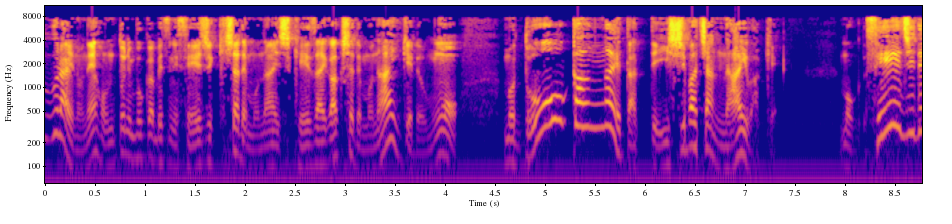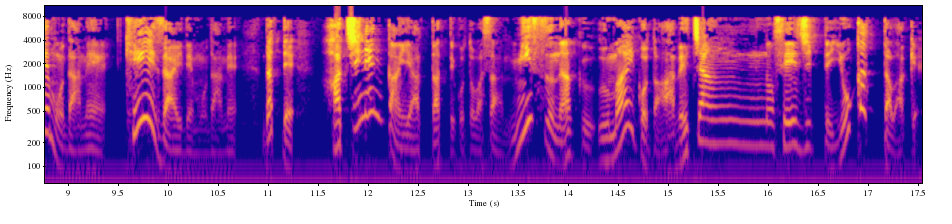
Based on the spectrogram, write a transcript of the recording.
ぐらいのね、本当に僕は別に政治記者でもないし、経済学者でもないけども、もうどう考えたって石破ちゃんないわけ。もう政治でもダメ、経済でもダメ。だって、8年間やったってことはさ、ミスなくうまいこと安倍ちゃんの政治って良かったわけ。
